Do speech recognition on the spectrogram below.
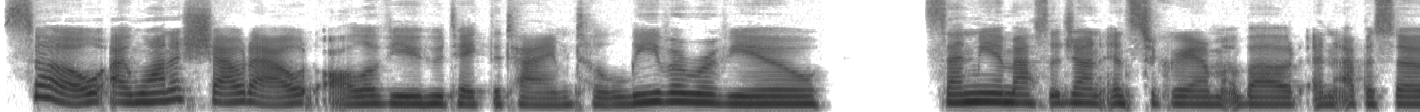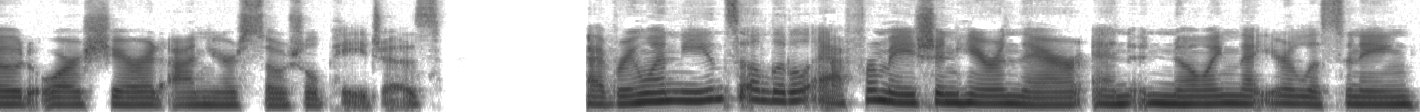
So, I want to shout out all of you who take the time to leave a review, send me a message on Instagram about an episode, or share it on your social pages. Everyone needs a little affirmation here and there, and knowing that you're listening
